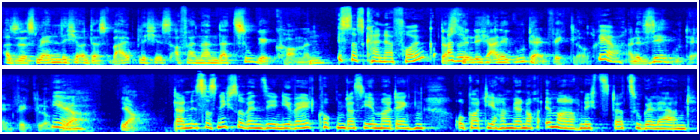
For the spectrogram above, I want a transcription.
Also das Männliche und das Weibliche ist aufeinander zugekommen. Ist das kein Erfolg? Das also, finde ich eine gute Entwicklung. Ja. Eine sehr gute Entwicklung. Ja. ja. ja. Dann ist es nicht so, wenn Sie in die Welt gucken, dass Sie immer denken, oh Gott, die haben ja noch immer noch nichts dazu gelernt.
